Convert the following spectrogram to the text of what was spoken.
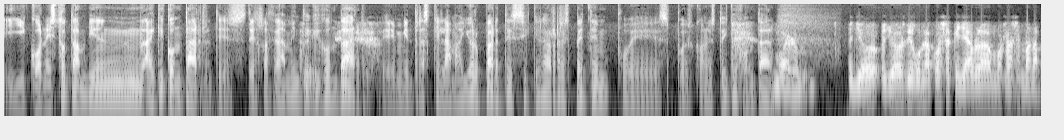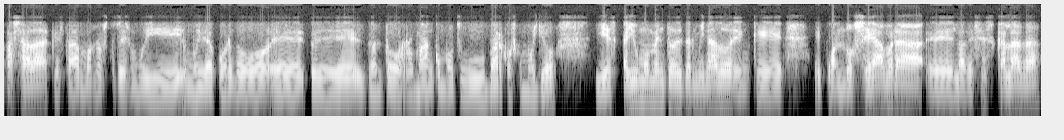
y con esto también hay que contar, desgraciadamente hay que contar. Eh, mientras que la mayor parte sí que la respeten, pues, pues con esto hay que contar. Bueno, yo, yo os digo una cosa que ya hablábamos la semana pasada, que estábamos los tres muy, muy de acuerdo, eh, eh, tanto Román como tú, Marcos, como yo, y es hay un momento determinado en que eh, cuando se abra la desescalada,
